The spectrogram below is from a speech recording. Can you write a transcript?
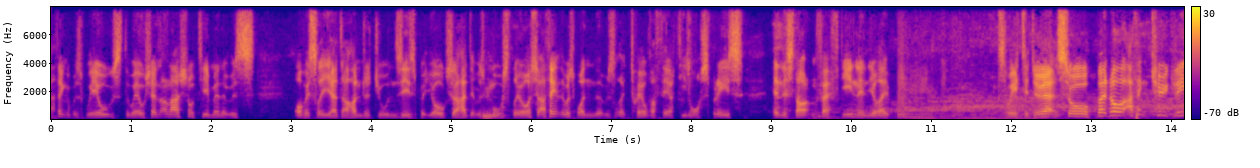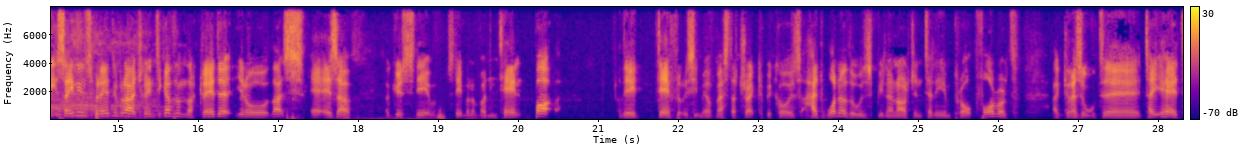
I think it was Wales, the Welsh international team, and it was obviously you had hundred Joneses, but you also had it was mm. mostly also I think there was one that was like twelve or thirteen Ospreys in the starting fifteen, and you're like. It's the way to do it. So, but no, I think two great signings for Edinburgh actually, and to give them their credit, you know, that's it is a, a good state of, statement of intent. But they definitely seem to have missed a trick because had one of those been an Argentinian prop forward, a grizzled uh, tight head,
